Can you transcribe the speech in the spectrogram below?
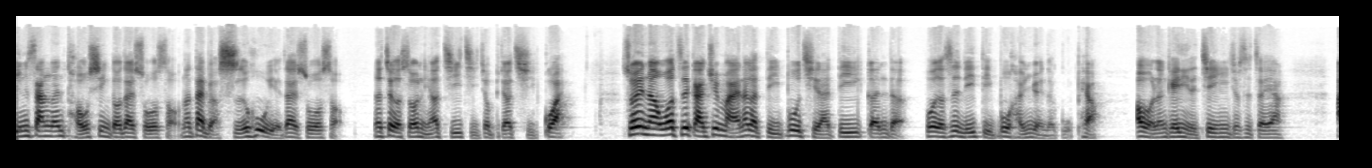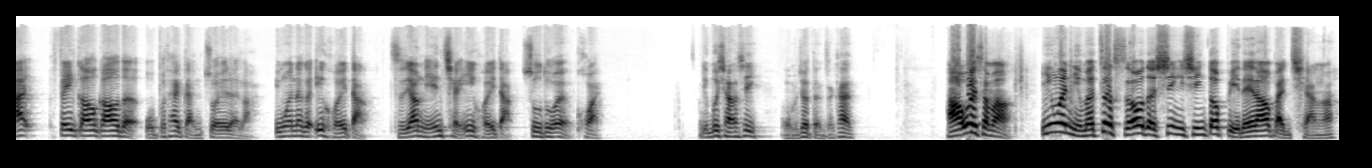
营商跟投信都在缩手，那代表实户也在缩手，那这个时候你要积极就比较奇怪。所以呢，我只敢去买那个底部起来第一根的，或者是离底部很远的股票。啊，我能给你的建议就是这样。啊，飞高高的我不太敢追了啦，因为那个一回档，只要年前一回档，速度会很快。你不相信，我们就等着看。好，为什么？因为你们这时候的信心都比雷老板强啊。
